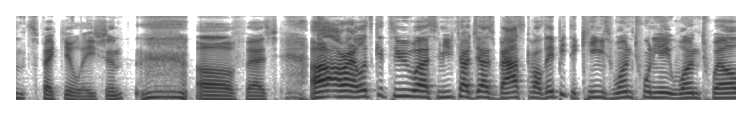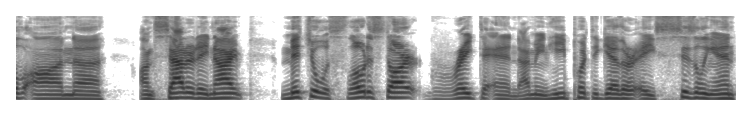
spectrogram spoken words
on speculation. Oh, fetch. Uh, all right, let's get to uh, some Utah Jazz basketball. They beat the Kings 128 112 on uh, on Saturday night. Mitchell was slow to start, great to end. I mean, he put together a sizzling end.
